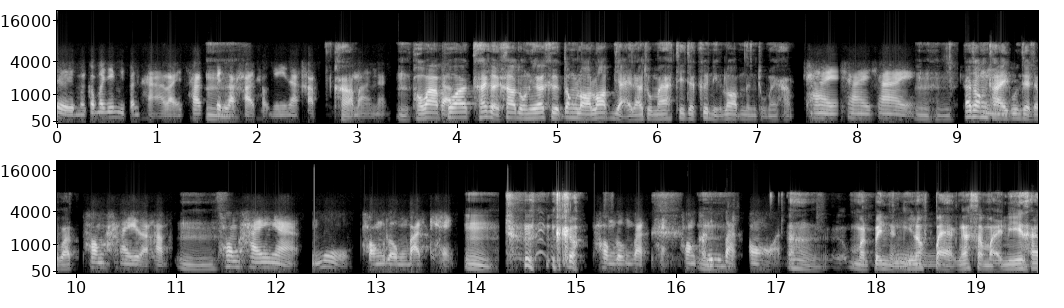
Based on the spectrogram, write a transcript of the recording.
เลย มันก็ไม่ได้มีปัญหาอะไรถ้าอืมเป็นราคาแถวนี้นะครับครับประมาณนั้นอืมเพราะว่าครับเพราะว่าถ้าเกิดเข้าตรงนี้ก็คือต้องรอรอบใหญ่แล้วถูกไหมที่จะขึ้นอีกรอบหนึ่งถูกไหมครับ ใช่ใช่ใช่อืมฮึแล้วทองไทยอืมคุณเศรษฐวัฒน์ทองไทยเหรอครับอืมทองไทยเนี่ยหมู่ทองลงบัตรแข็งอืมก็ทองลงบัตรแข็งทองขึ้นอืมบัตรอ่อนเออมันเป็นอย่างนี้เนาะอืมแปลกนะสมัยนี้นะ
